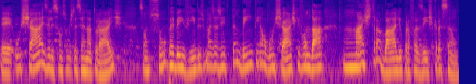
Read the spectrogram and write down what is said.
É, os chás, eles são substâncias naturais, são super bem-vindos, mas a gente também tem alguns chás que vão dar mais trabalho para fazer excreção.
